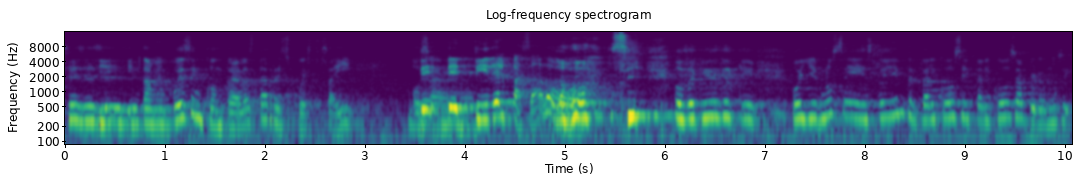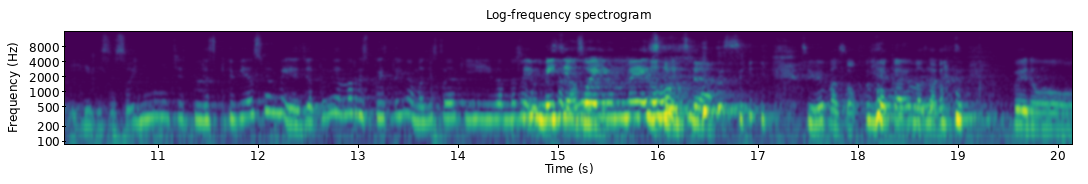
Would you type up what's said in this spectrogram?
sí, sí, sí, Y, sí. y también puedes encontrar hasta respuestas ahí. O de, sea, de ti del pasado. Sí, o sea que desde que, oye, no sé, estoy entre tal cosa y tal cosa, pero no sé, y dices, oye, no lo escribí hace un mes, ya tenía la respuesta y nada más estoy aquí dándole Sí, me hice güey un mes, o sea. sí, sí me pasó, me acaba de pasar, pero,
